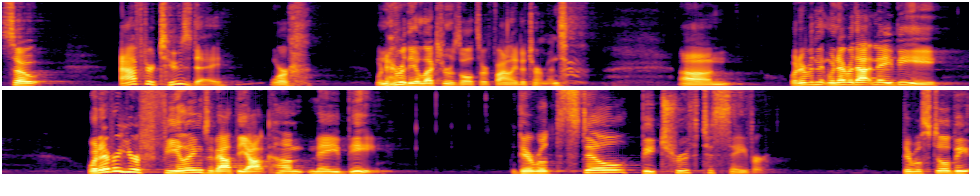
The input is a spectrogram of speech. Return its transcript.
So after Tuesday, or whenever the election results are finally determined, um, whatever, whenever that may be, whatever your feelings about the outcome may be, there will still be truth to savor. There will still be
